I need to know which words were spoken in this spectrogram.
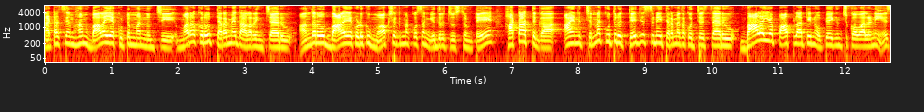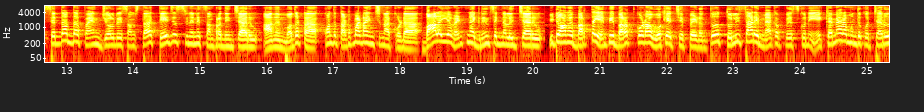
నటసింహం బాలయ్య కుటుంబం నుంచి మరొకరు తెర మీద అలరించారు. అందరూ బాలయ్య కొడుకు మోక్షజ్ఞ కోసం ఎదురు చూస్తుంటే హఠాత్తుగా ఆయన చిన్న కూతురు తేజస్విని తెర మీదకు వచ్చేస్తారు బాలయ్య పాపులారిటీని ఉపయోగించుకోవాలని సిద్ధార్థ ఫైన్ జ్యువెలరీ సంస్థ తేజస్విని సంప్రదించారు. ఆమె మొదట కొంత తటపటాయించినా కూడా బాలయ్య వెంటనే గ్రీన్ సిగ్నల్ ఇచ్చారు. ఇటు ఆమె భర్త ఎంపీ భరత్ కూడా ఓకే చెప్పేయడంతో తొలిసారి మేకప్ వేసుకుని కెమెరా ముందుకొచ్చారు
